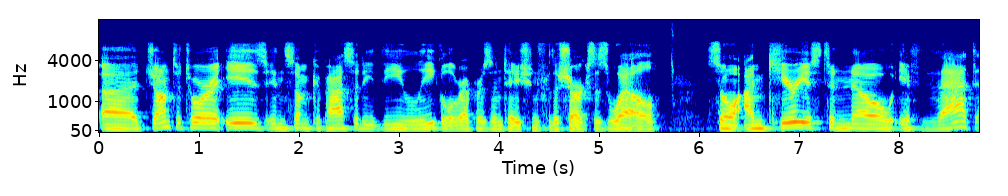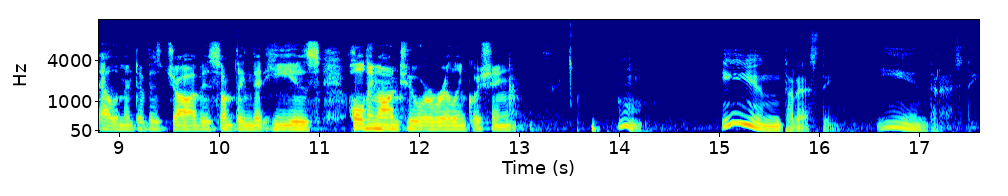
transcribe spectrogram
uh, John Tortora is in some capacity the legal representation for the Sharks as well. So I'm curious to know if that element of his job is something that he is holding on to or relinquishing. Hmm. Interesting. Interesting.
